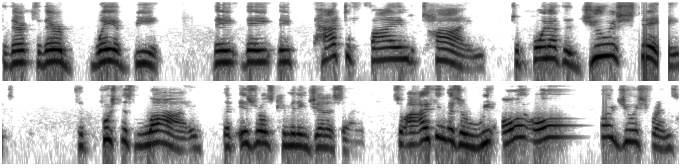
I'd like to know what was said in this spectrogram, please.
to their, to their way of being. They, they, they had to find time to point out the Jewish state to push this lie that Israel's committing genocide. So I think there's a re- all, all our Jewish friends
